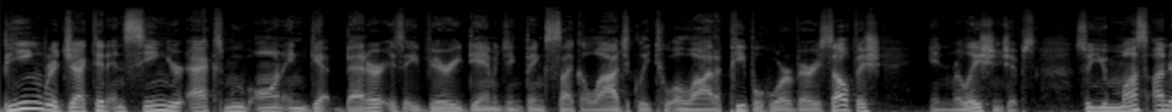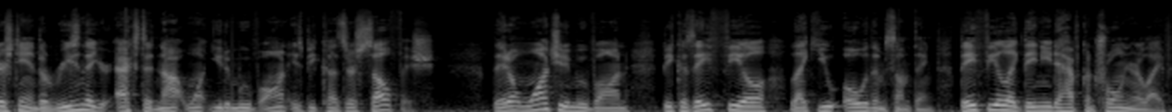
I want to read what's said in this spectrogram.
being rejected and seeing your ex move on and get better is a very damaging thing psychologically to a lot of people who are very selfish in relationships. So you must understand the reason that your ex did not want you to move on is because they're selfish. They don't want you to move on because they feel like you owe them something. They feel like they need to have control in your life.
